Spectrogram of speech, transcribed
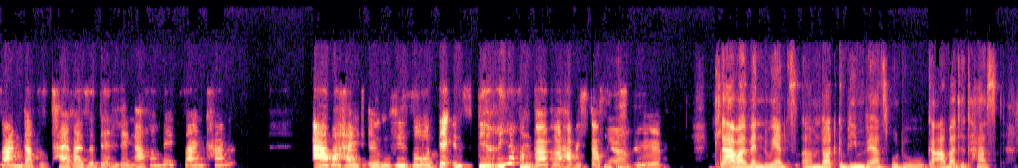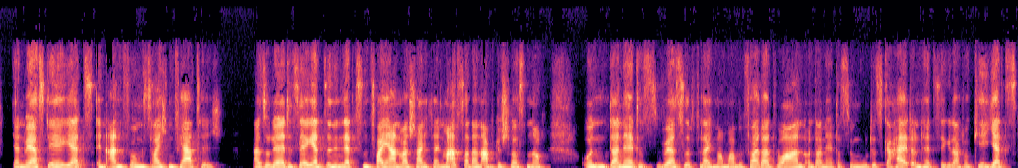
sagen, dass es teilweise der längere Weg sein kann aber halt irgendwie so der inspirierendere, habe ich das ja. Gefühl. Klar, weil wenn du jetzt ähm, dort geblieben wärst, wo du gearbeitet hast, dann wärst du ja jetzt in Anführungszeichen fertig. Also du hättest ja jetzt in den letzten zwei Jahren wahrscheinlich deinen Master dann abgeschlossen noch und dann hättest, wärst du vielleicht nochmal befördert worden und dann hättest du ein gutes Gehalt und hättest dir gedacht, okay, jetzt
